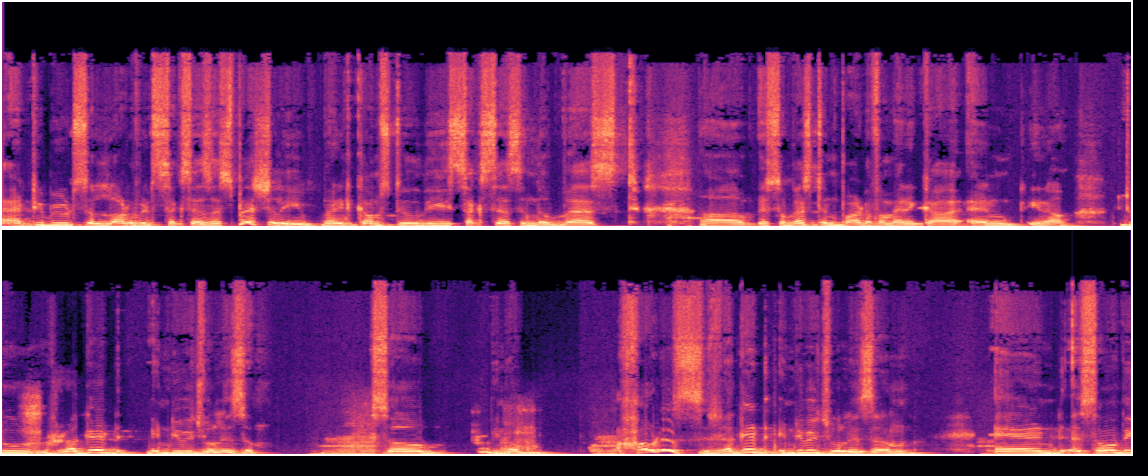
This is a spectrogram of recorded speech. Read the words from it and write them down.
attributes a lot of its success, especially when it comes to the success in the West. Uh, it's a Western part of America, and you know, to rugged individualism. So you know how does rugged individualism and some of the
